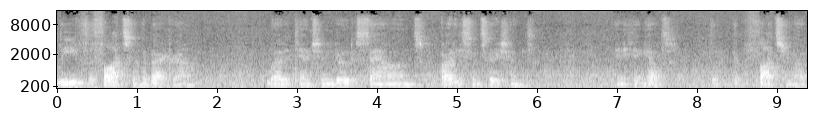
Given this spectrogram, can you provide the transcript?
leave the thoughts in the background. Let attention go to sounds, body sensations, anything else. The, the thoughts are not.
